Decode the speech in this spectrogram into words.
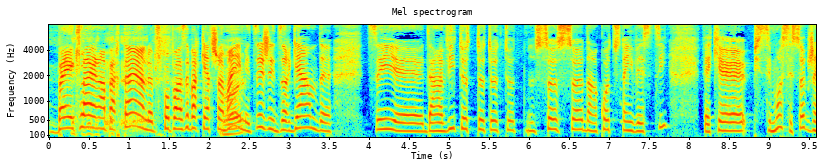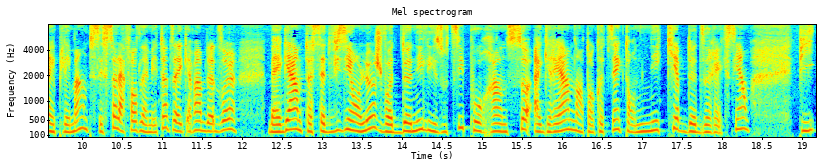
bien clair en partant, là, puis je suis pas passée par quatre chemins, Ouais. mais tu sais, j'ai dit, regarde, tu sais, euh, dans la vie, tout, tout, tout, tout, ça, ça, dans quoi tu t'investis. Fait que, puis c'est moi, c'est ça que j'implémente, puis c'est ça la force de la méthode, c'est capable de dire, ben regarde, tu as cette vision-là, je vais te donner les outils pour rendre ça agréable dans ton quotidien avec ton équipe de direction. Puis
